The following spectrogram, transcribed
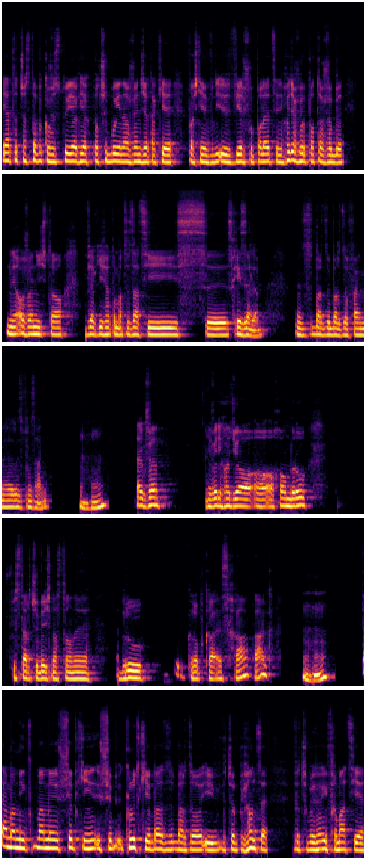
Ja to często wykorzystuję, jak, jak potrzebuję narzędzia takie właśnie w, w wierszu poleceń, chociażby po to, żeby y, ożenić to w jakiejś automatyzacji z, z Hazelem. Więc bardzo, bardzo fajne rozwiązanie. Mhm. Także jeżeli chodzi o, o, o Homebrew, wystarczy wejść na stronę brew.sh, tak? Mhm. Tam mamy, mamy szybkie, szyb, krótkie, bardzo, bardzo i wyczerpujące, wyczerpujące informacje,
